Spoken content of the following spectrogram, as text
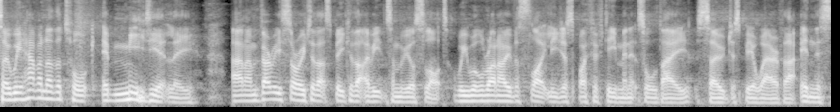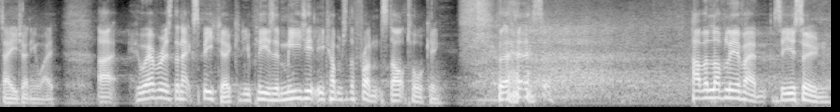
So we have another talk immediately, and I'm very sorry to that speaker that I've eaten some of your slot. We will run over slightly just by 15 minutes all day, so just be aware of that in this stage anyway. Uh, whoever is the next speaker, can you please immediately come to the front and start talking? have a lovely event. See you soon.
